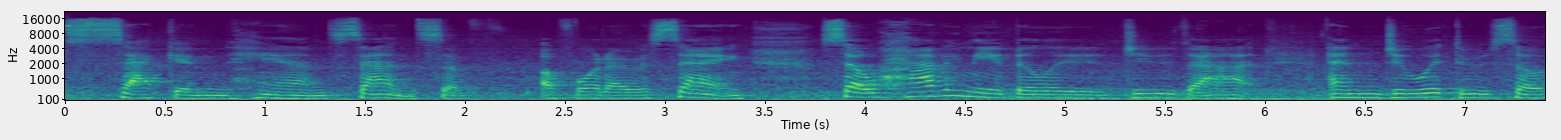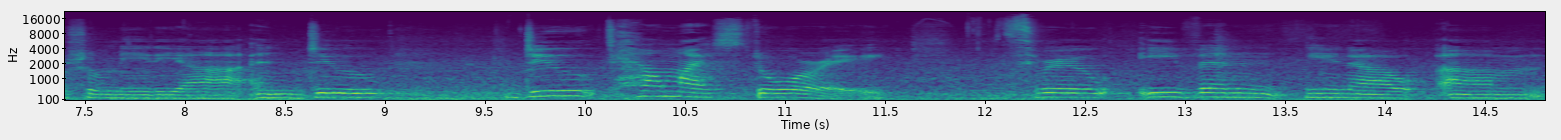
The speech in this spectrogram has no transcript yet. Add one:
second-hand sense of of what I was saying. So having the ability to do that and do it through social media and do do tell my story through even you know um,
